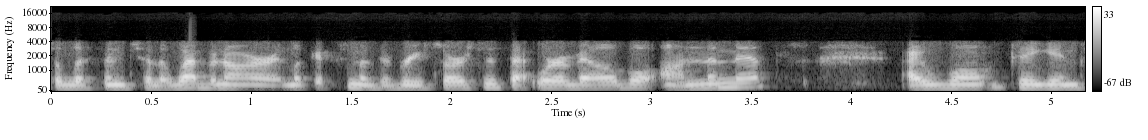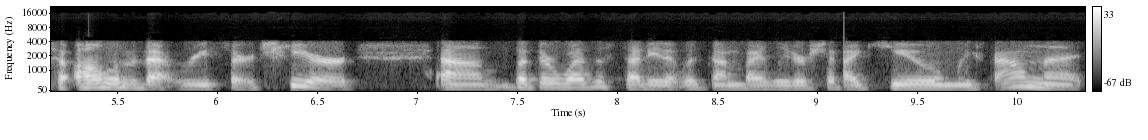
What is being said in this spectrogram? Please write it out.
to listen to the webinar and look at some of the resources that were available on the myths. I won't dig into all of that research here, Um, but there was a study that was done by Leadership IQ, and we found that,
